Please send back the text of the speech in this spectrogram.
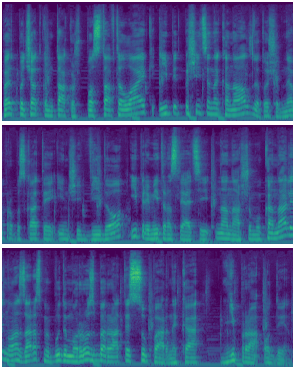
Перед початком також поставте лайк і підпишіться на канал для того, щоб не пропускати інші відео і прямі трансляції на нашому каналі. Ну а зараз ми будемо розбирати суперника Дніпра 1.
